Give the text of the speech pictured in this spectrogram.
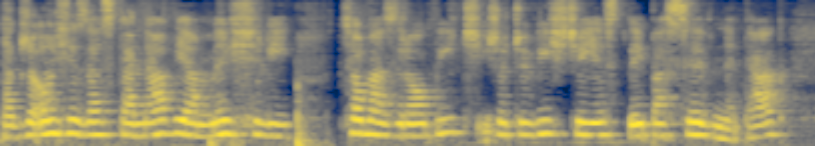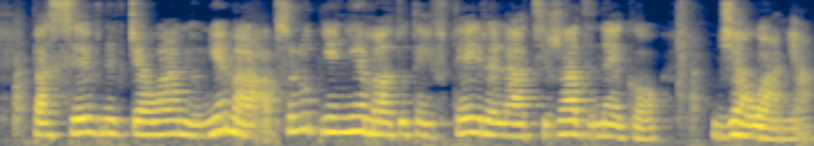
Także on się zastanawia, myśli, co ma zrobić i rzeczywiście jest tutaj pasywny, tak? Pasywny w działaniu. Nie ma, absolutnie nie ma tutaj w tej relacji żadnego działania.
